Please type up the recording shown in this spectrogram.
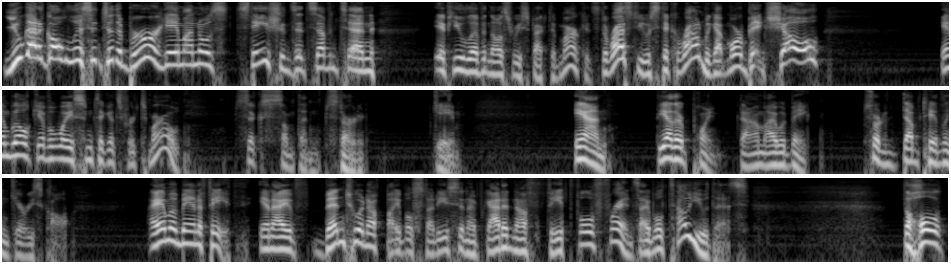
You got to go listen to the Brewer game on those stations at 710 if you live in those respective markets. The rest of you stick around. We got more big show. And we'll give away some tickets for tomorrow. Six something starting game. And the other point, Dom, I would make, sort of dovetailing Gary's call. I am a man of faith, and I've been to enough Bible studies and I've got enough faithful friends. I will tell you this. The whole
